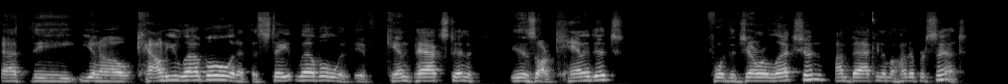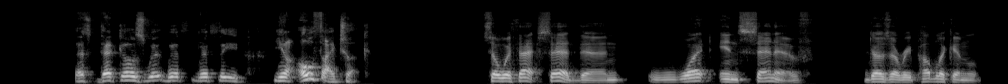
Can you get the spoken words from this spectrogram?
at the you know county level and at the state level, if Ken Paxton is our candidate for the general election, I'm backing him 100 percent. That's that goes with with with the you know oath I took. So with that said, then what incentive does a Republican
